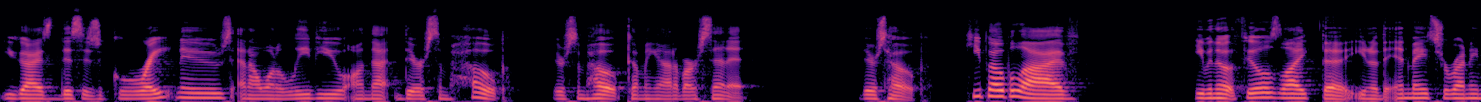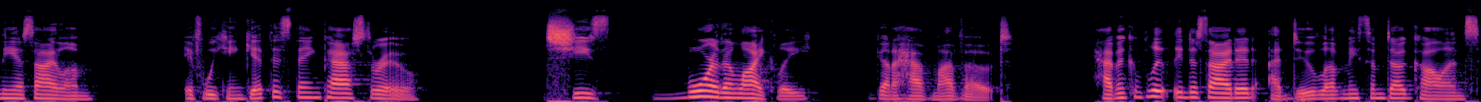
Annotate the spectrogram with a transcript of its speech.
You guys, this is great news, and I want to leave you on that. There's some hope. There's some hope coming out of our Senate. There's hope. Keep hope alive, even though it feels like the you know the inmates are running the asylum. If we can get this thing passed through, she's more than likely to have my vote. Haven't completely decided. I do love me some Doug Collins,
